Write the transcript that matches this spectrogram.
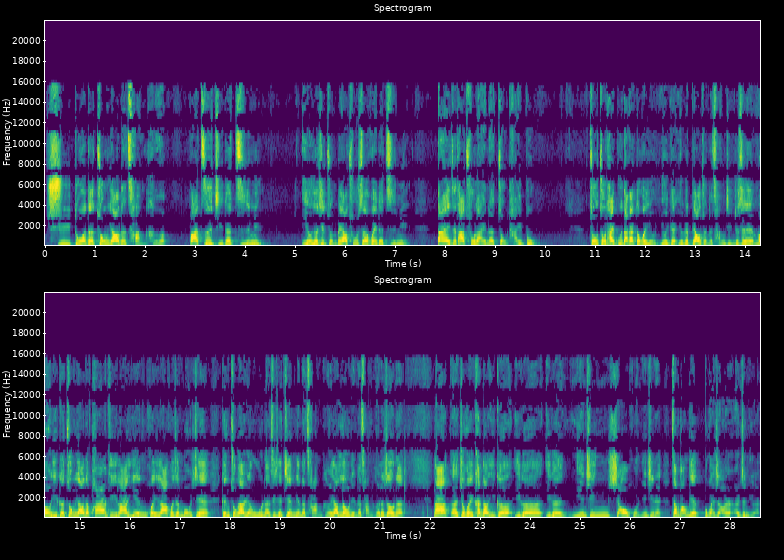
许多的重要的场合，把自己的子女，有尤其准备要出社会的子女，带着他出来呢，走台步。走走台步大概都会有有一个有一个标准的场景，就是某一个重要的 party 啦、宴会啦，或者某些跟重要人物呢这些见面的场合要露脸的场合的时候呢，那呃就会看到一个一个一个年轻小伙、年轻人站旁边，不管是儿儿子女儿，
